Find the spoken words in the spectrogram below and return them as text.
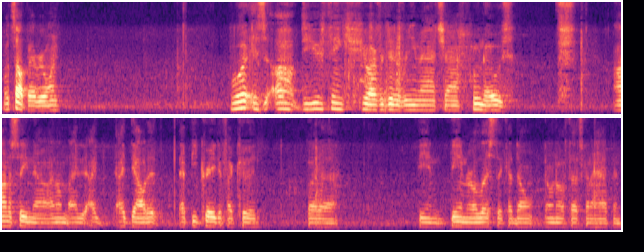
What's up, everyone? What is up? Do you think you'll ever get a rematch? Uh, who knows? Honestly, no. I don't. I, I, I doubt it. That'd be great if I could, but uh, being being realistic, I don't don't know if that's gonna happen.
